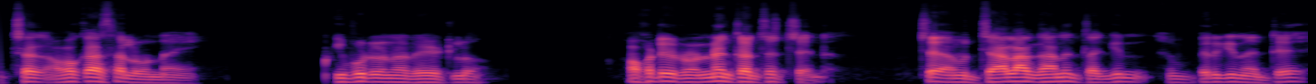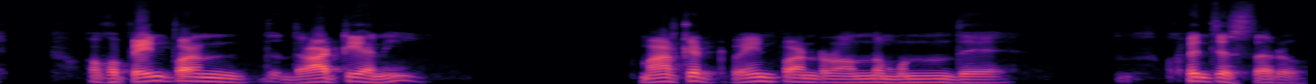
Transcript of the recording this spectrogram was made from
చ- అవకాశాలు ఉన్నాయి. ఇప్పుడున్న రేట్లు. ఒకటి రెండే కన్సెప్ట్ చాలా కానీ తగ్గి పెరిగిందంటే ఒక పెయిన్ పాయింట్ దాటి అని మార్కెట్ పెయిన్ పాయింట్ అంద ముందే పెంచేస్తారు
